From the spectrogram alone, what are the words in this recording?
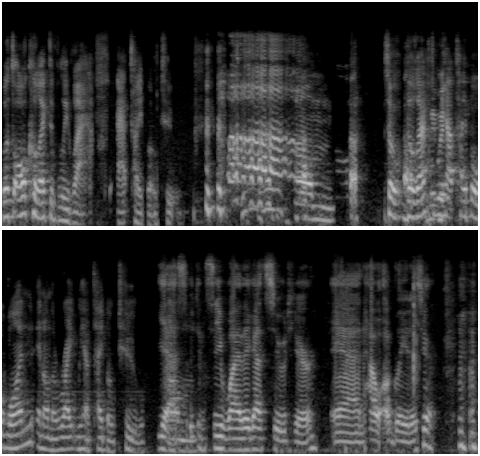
Let's all collectively laugh at Typo Two. Um, so the left Wait, we wait. have Typo One, and on the right we have Typo Two. Yeah, so Um, you can see why they got sued here and how ugly it is here.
